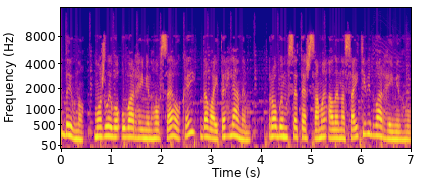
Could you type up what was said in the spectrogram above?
дивно. Можливо, у Wargaming все окей, давайте глянем. Робимо все те ж саме, але на сайті від Wargaming.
